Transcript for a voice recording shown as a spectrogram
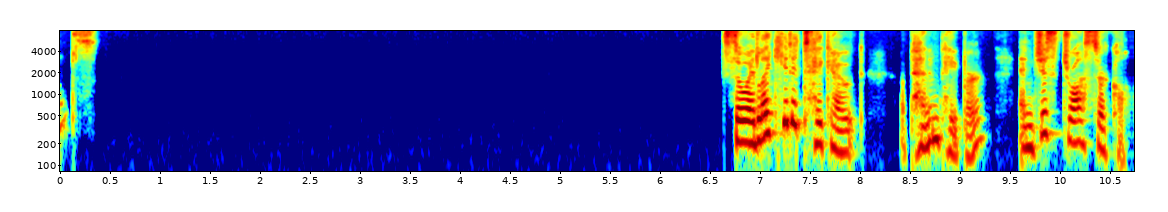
Oops. So I'd like you to take out a pen and paper and just draw a circle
